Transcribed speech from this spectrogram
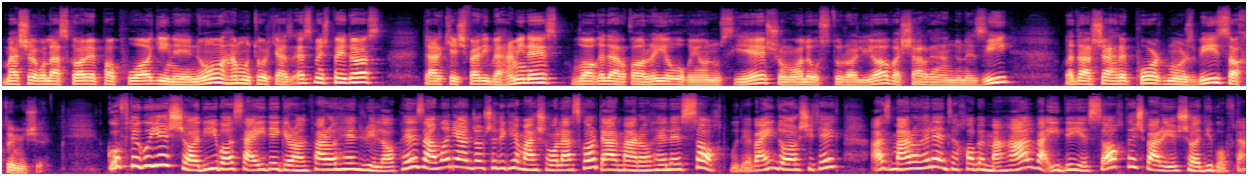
مشرق‌الاذکار پاپوا گینه نو همونطور که از اسمش پیداست در کشوری به همین اسم واقع در قاره اقیانوسیه شمال استرالیا و شرق اندونزی و در شهر پورت مورزبی ساخته میشه گفتگوی شادی با سعید گرانفر و هنری لاپه زمانی انجام شده که مشرق‌الاذکار در مراحل ساخت بوده و این دو آرشیتکت از مراحل انتخاب محل و ایده ساختش برای شادی گفتن.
